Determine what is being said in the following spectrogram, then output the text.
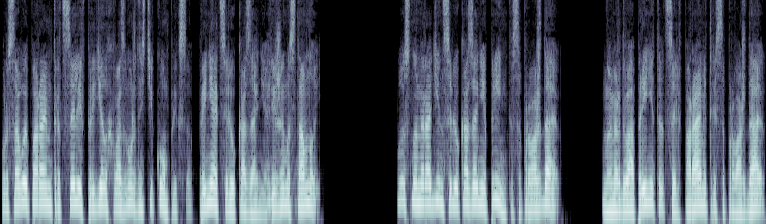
Курсовой параметр цели в пределах возможностей комплекса. Принять целеуказание. Режим основной. ОС номер один целеуказание принято. Сопровождаю. Номер два принято. Цель в параметре. Сопровождаю.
